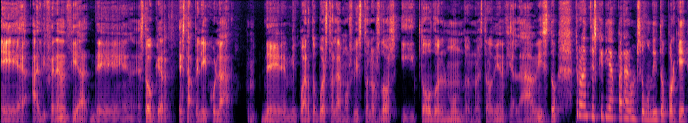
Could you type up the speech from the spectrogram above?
eh, a diferencia de Stoker, esta película de mi cuarto puesto la hemos visto los dos y todo el mundo en nuestra audiencia la ha visto, pero antes quería parar un segundito porque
